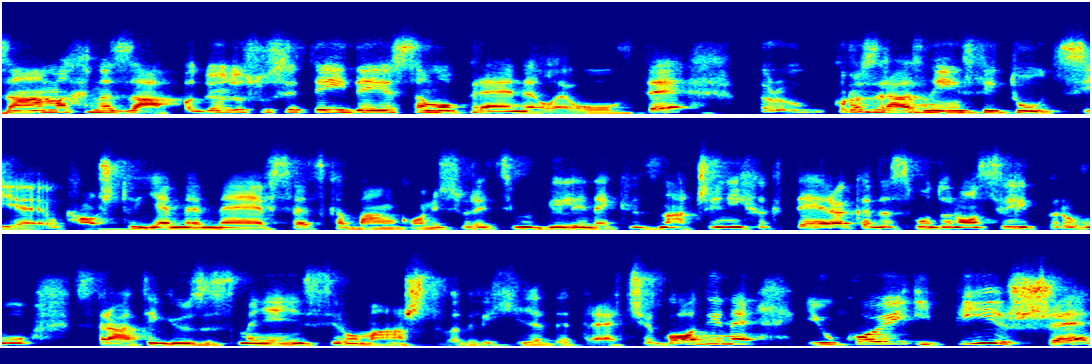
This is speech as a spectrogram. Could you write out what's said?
zamah na zapadu. I onda su se te ideje samo prenele ovde, kroz razne institucije, kao što je MMF, Svetska banka, oni su recimo bili neki od značajnih aktera kada smo donosili prvu strategiju za smanjenje siromaštva 2003. godine i u kojoj i piše e,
